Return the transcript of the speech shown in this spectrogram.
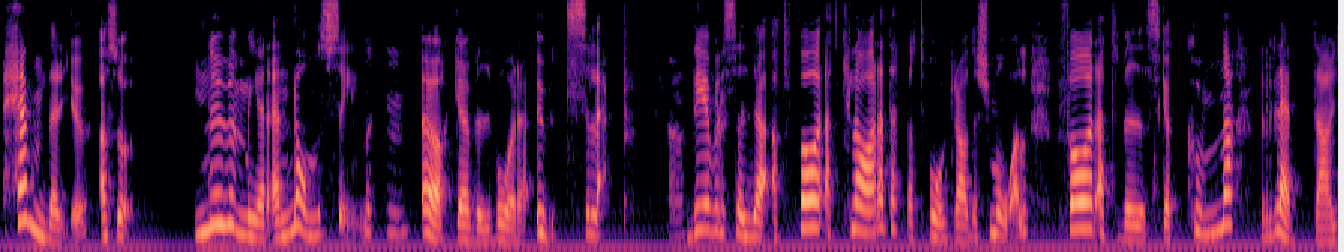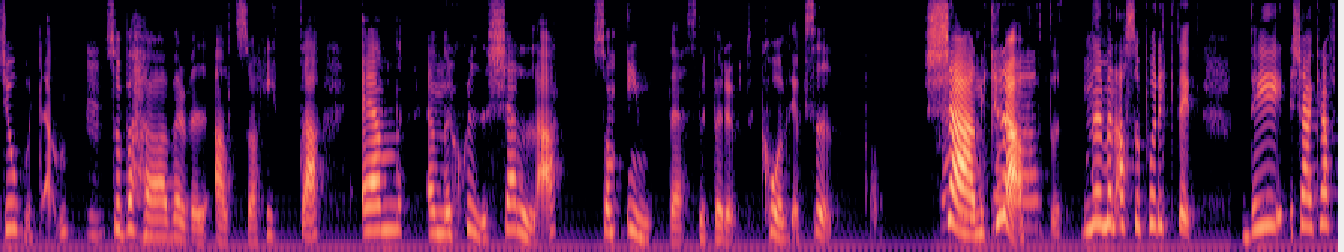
händer ju, alltså nu mer än någonsin Mm. ökar vi våra utsläpp. Ja. Det vill säga att för att klara detta tvågradersmål, för att vi ska kunna rädda jorden, Mm. så behöver vi alltså hitta en energikälla som inte släpper ut koldioxid. Kärnkraft! Nej men alltså på riktigt. Det, kärnkraft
